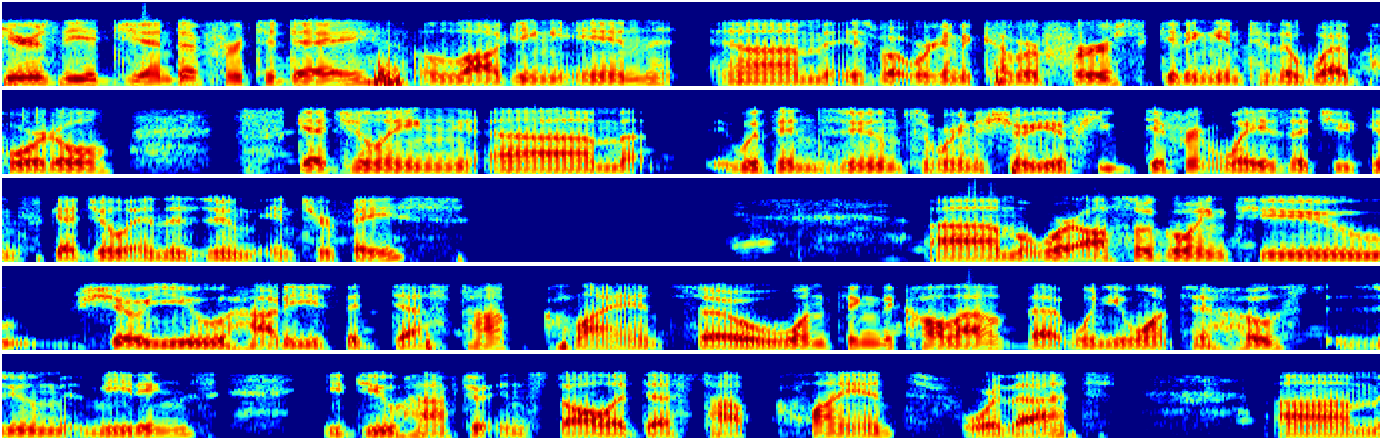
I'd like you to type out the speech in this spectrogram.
here's the agenda for today. Logging in um, is what we're going to cover first, getting into the web portal, scheduling um, within Zoom. So we're going to show you a few different ways that you can schedule in the Zoom interface. Um, we're also going to show you how to use the desktop client. So one thing to call out that when you want to host Zoom meetings, you do have to install a desktop client for that. Um,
